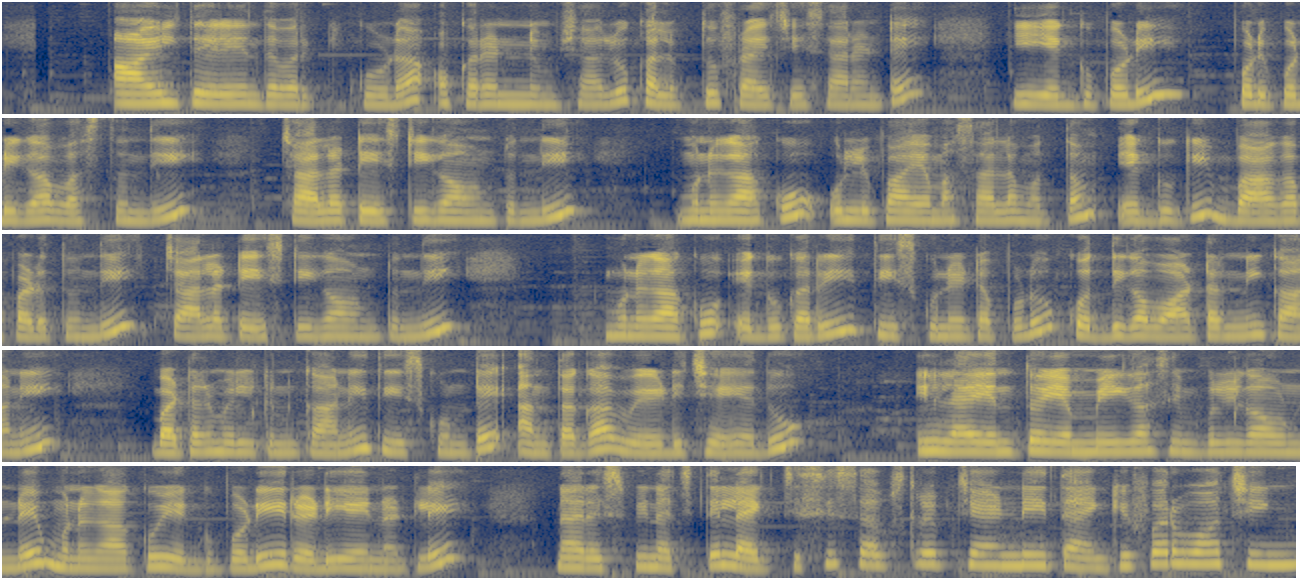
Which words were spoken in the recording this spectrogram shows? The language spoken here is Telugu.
ఆయిల్ తేలేంత వరకు కూడా ఒక రెండు నిమిషాలు కలుపుతూ ఫ్రై చేశారంటే ఈ ఎగ్ పొడి పొడి పొడిగా వస్తుంది. చాలా టేస్టీగా ఉంటుంది. మునగాకు ఉల్లిపాయ మసాలా మొత్తం ఎగ్గుకి బాగా పడుతుంది. చాలా టేస్టీగా ఉంటుంది. మునగాకు ఎగ్గు కర్రీ తీసుకునేటప్పుడు కొద్దిగా వాటర్ని కానీ బటర్ మిల్క్ని కానీ తీసుకుంటే అంతగా వేడి చేయదు. ఇలా ఎంతో ఎమ్మీగా సింపుల్గా ఉండే మునగాకు ఎగ్గు పొడి రెడీ అయినట్లే. నా రెసిపీ నచ్చితే లైక్ చేసి సబ్స్క్రైబ్ చేయండి. Thank you for watching.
